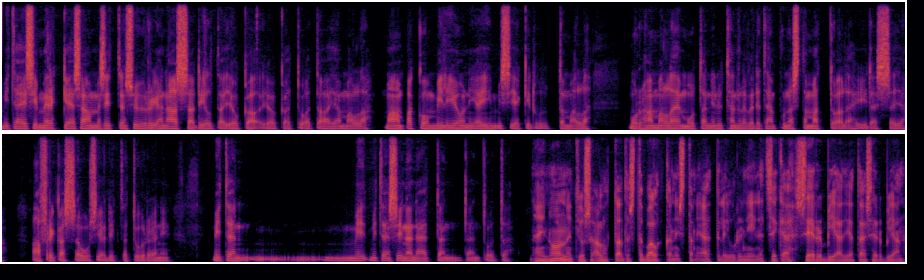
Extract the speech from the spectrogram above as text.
mitä esimerkkejä saamme sitten Syyrian Assadilta, joka, joka tuota, ajamalla maanpakoon miljoonia ihmisiä kiduttamalla, murhaamalla ja muuta, niin nyt hänelle vedetään punaista mattoa lähi ja Afrikassa uusia diktatuureja, niin miten, mi, miten sinä näet tämän, tämän tuota, näin on, että jos aloittaa tästä Balkanista, niin ajattelee juuri niin, että sekä Serbia ja tämä Serbian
